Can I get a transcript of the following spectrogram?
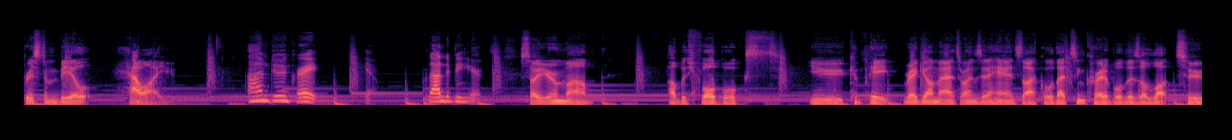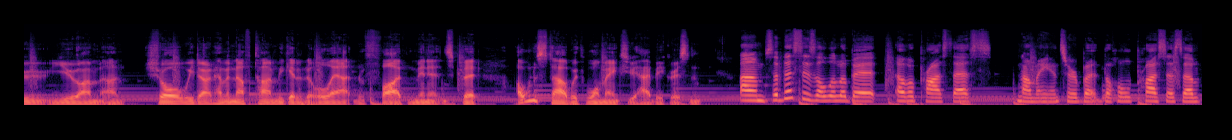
Kristin Beale, how are you? I'm doing great. Yeah, glad to be here. So, you're a mom, published four books, you compete regular marathons in a hand cycle. That's incredible. There's a lot to you. I'm, I'm sure we don't have enough time to get it all out in five minutes, but I want to start with what makes you happy, Kristin. Um, so this is a little bit of a process, not my answer, but the whole process of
